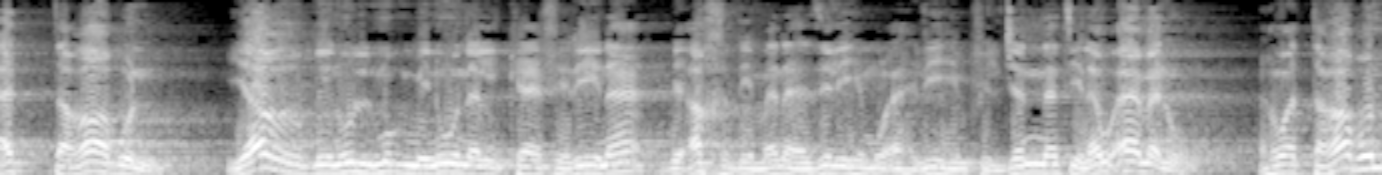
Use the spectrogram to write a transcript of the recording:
التغابن يغبن المؤمنون الكافرين بأخذ منازلهم وأهليهم في الجنة لو آمنوا. هو التغابن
